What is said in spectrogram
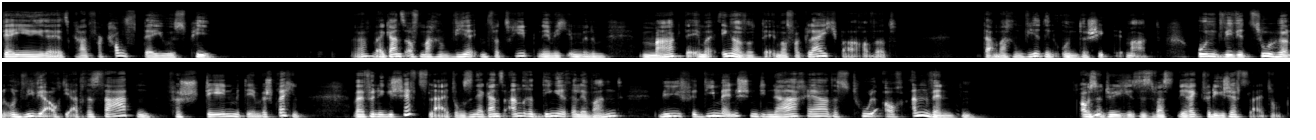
derjenige, der jetzt gerade verkauft, der USP. Ja, weil ganz oft machen wir im Vertrieb, nämlich in einem Markt, der immer enger wird, der immer vergleichbarer wird. Da machen wir den Unterschied im Markt. Und wie wir zuhören und wie wir auch die Adressaten verstehen, mit denen wir sprechen. Weil für eine Geschäftsleitung sind ja ganz andere Dinge relevant, wie für die Menschen, die nachher das Tool auch anwenden. Außer natürlich ist es was direkt für die Geschäftsleitung.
